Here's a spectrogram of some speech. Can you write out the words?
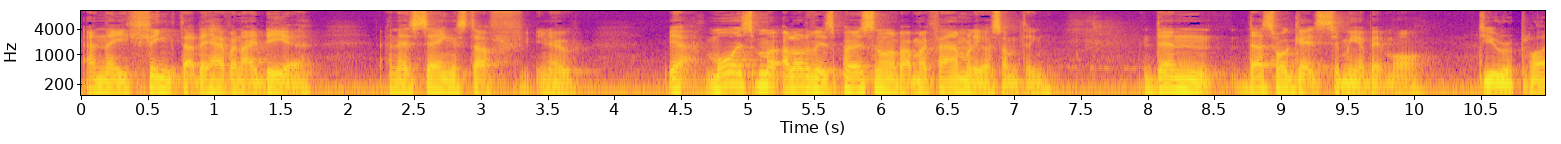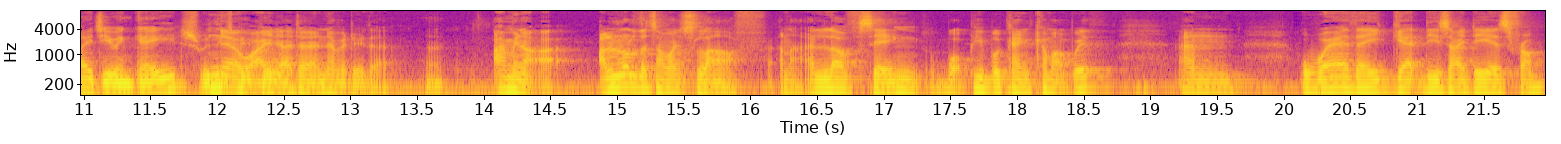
and they think that they have an idea, and they're saying stuff, you know, yeah, more. A lot of it's personal about my family or something. Then that's what gets to me a bit more. Do you reply? Do you engage with these No, people? I, I don't. I never do that. Oh. I mean, I, a lot of the time I just laugh, and I love seeing what people can come up with, and where they get these ideas from.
